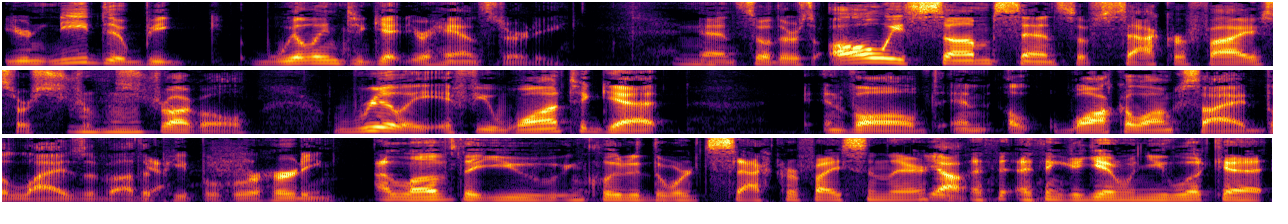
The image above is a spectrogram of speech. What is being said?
you need to be willing to get your hands dirty. And so there's always some sense of sacrifice or str- struggle, really, if you want to get involved and uh, walk alongside the lives of other people who are hurting. I love that you included the word sacrifice in there. Yeah. I, th- I think again when you look at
